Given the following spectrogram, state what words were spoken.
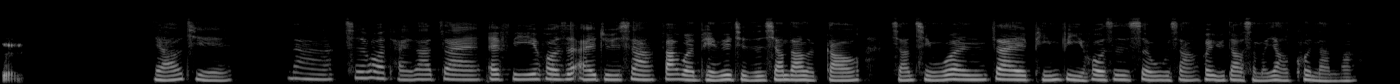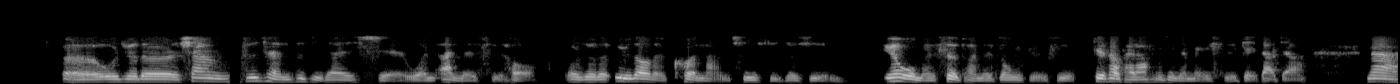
对。了解，那吃货台大在 F 一或是 I G 上发文频率其实相当的高，想请问在评比或是社务上会遇到什么样的困难吗？呃，我觉得像之前自己在写文案的时候，我觉得遇到的困难其实就是因为我们社团的宗旨是介绍台大附近的美食给大家。那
